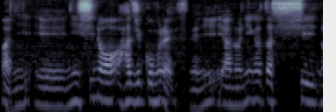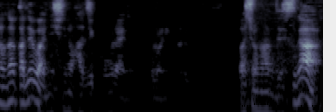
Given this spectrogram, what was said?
まあ、に、えー西の端っこぐらいですね。に、あの、新潟市の中では西の端っこぐらいのところにあ場所なんですが、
